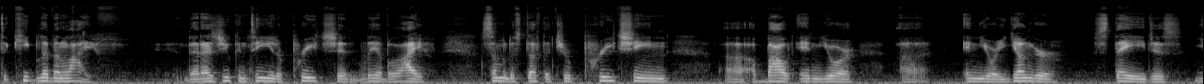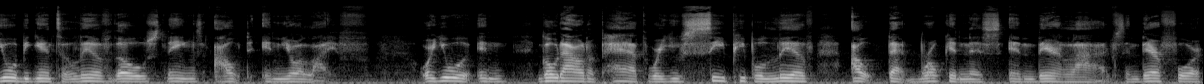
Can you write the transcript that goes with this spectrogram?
to keep living life. That as you continue to preach and live life, some of the stuff that you're preaching uh, about in your uh, in your younger stages, you will begin to live those things out in your life, or you will in go down a path where you see people live out that brokenness in their lives. And therefore,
